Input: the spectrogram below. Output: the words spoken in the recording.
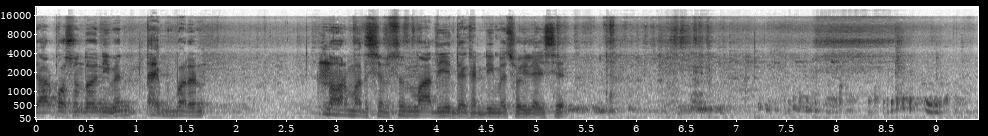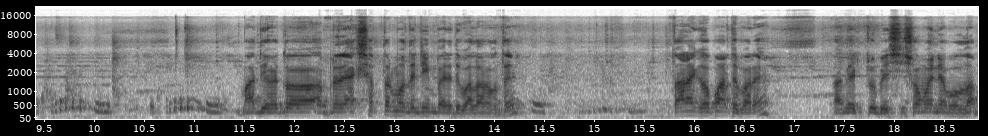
যার পছন্দ হয় নেবেন। একবারে নর্মাল মা দিয়ে দেখেন ডিমে চলে আইছে। মাদি হয়তো আপনার এক সপ্তাহের মধ্যে ডিম পাড়ে দেবো আল্লাহর মধ্যে তার আগেও পারতে পারে। আমি একটু বেশি সময় নিয়ে বললাম।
